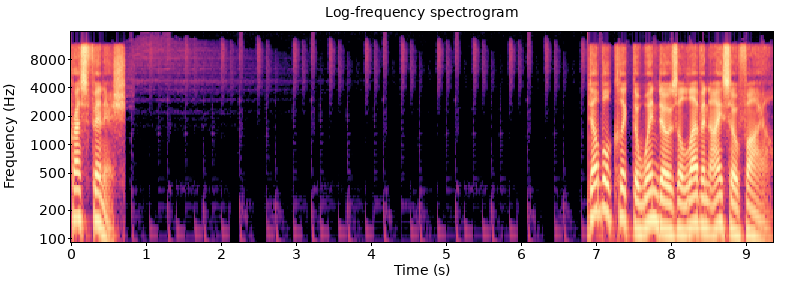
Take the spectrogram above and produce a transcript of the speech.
Press Finish. Double-click the Windows 11 ISO file.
